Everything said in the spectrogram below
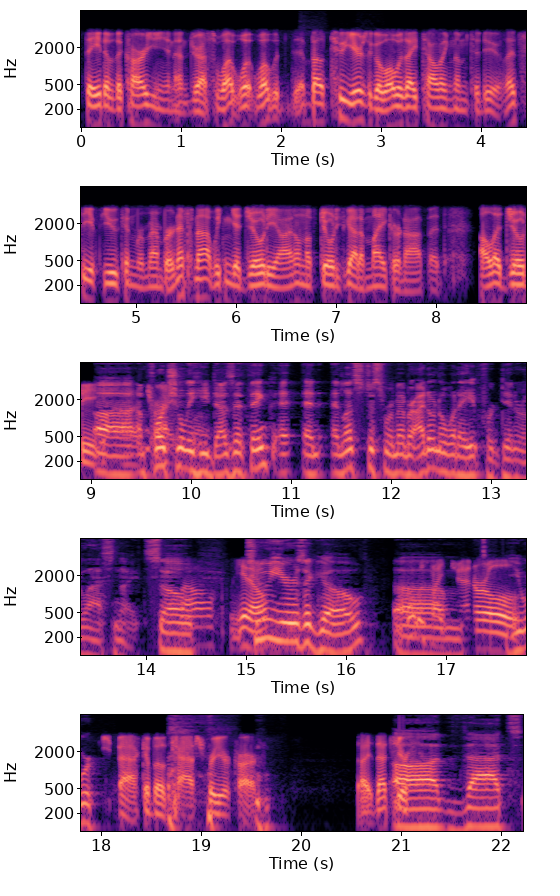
state of the car union address? What what what would about two years ago? What was I telling them to do? Let's see if you can remember, and if not, we can get Jody on. I don't know if Jody's got a mic or not, but I'll let Jody. Uh, uh, unfortunately, he does. I think, and, and, let's just remember, I don't know what I ate for dinner last night. So well, you know, two years ago, what was my um, general you were... feedback about cash for your car? that's your uh, that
